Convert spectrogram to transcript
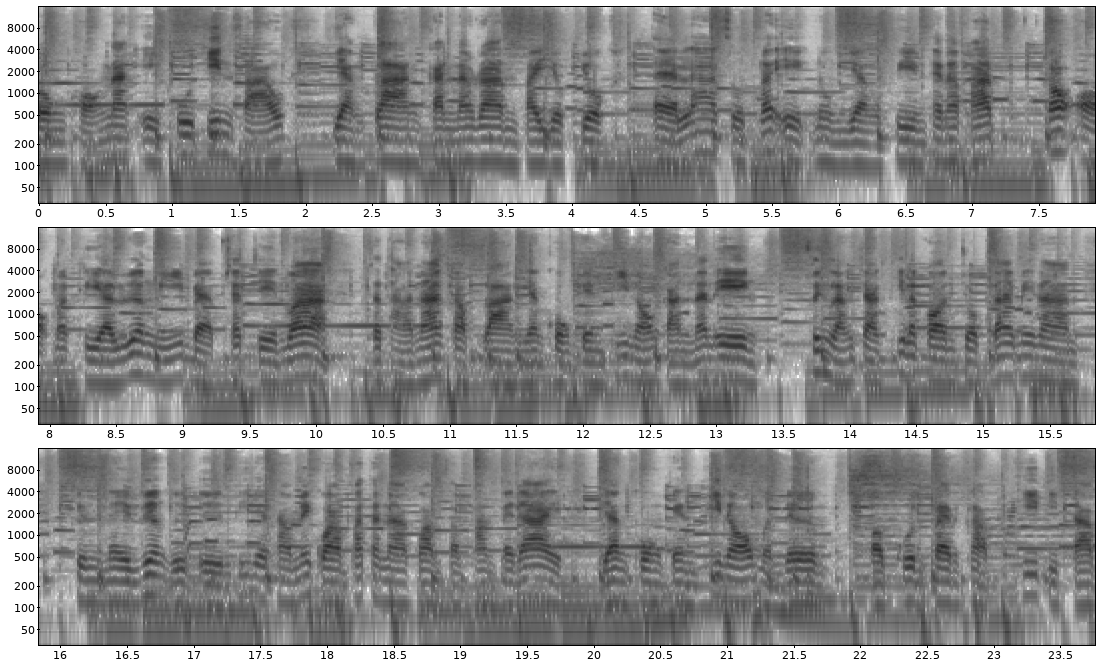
ลงของนางเอกคู่จิ้นสาว อย่างปลางกันนรันไปหยกหยกแต่ล่าสุดพระเอกหนุ่มอย่างฟิล์มธนพัฒน์ก็ออกมาเคลียร์เรื่องนี้แบบชัดเจนว่า สถานะกับปลางยังคงเป็นพี่น้องกันนั่นเอง ซึ่งหลังจากที่ละครจบได้ไม่นานคือในเรื่องอื่นๆ ที่จะทำให้ความพัฒนาความสัมพันธ์ไปได้ ยังคงเป็นพี่น้องเหมือนเดิม ขอบคุณแฟนคลับที่ติดตาม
